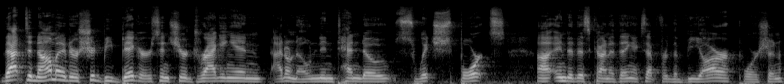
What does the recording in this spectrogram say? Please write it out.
that denominator should be bigger since you're dragging in, I don't know, Nintendo Switch Sports uh, into this kind of thing, except for the VR portion.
